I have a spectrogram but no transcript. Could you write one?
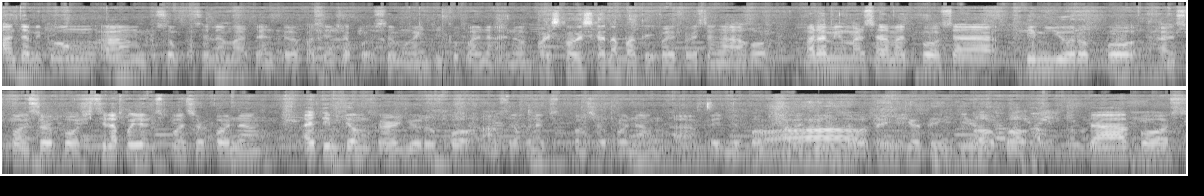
Ang dami kong um, gustong pasalamatan pero pasensya po sa mga hindi ko pa na ano. Voice voice ka na pati. First na nga ako. Maraming maraming salamat po sa Team Europe po, ang sponsor po. Sila po yung sponsor po ng, ay Team Jomcar Europe po. Um, sila po nag-sponsor po ng um, venue po. para dito. Wow, thank you, thank you. Opo. Tapos,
